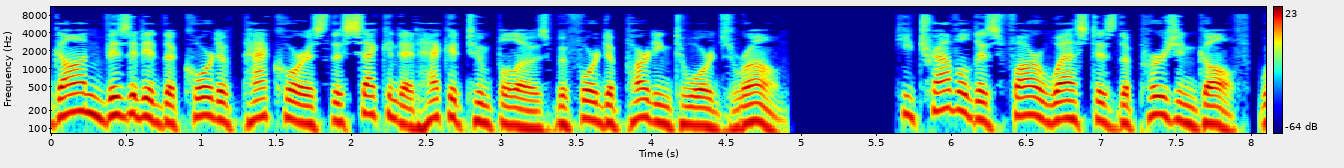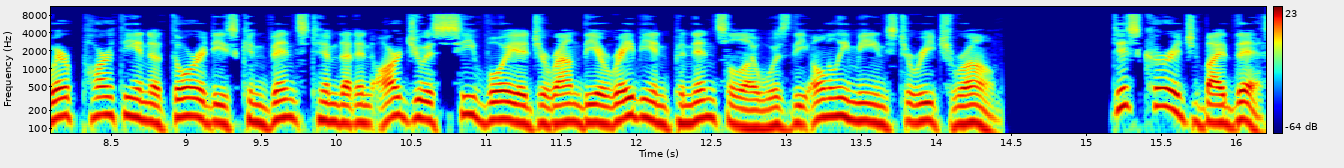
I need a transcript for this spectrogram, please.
Gan visited the court of Pacorus II at Hecatompylos before departing towards Rome. He traveled as far west as the Persian Gulf, where Parthian authorities convinced him that an arduous sea voyage around the Arabian Peninsula was the only means to reach Rome. Discouraged by this,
